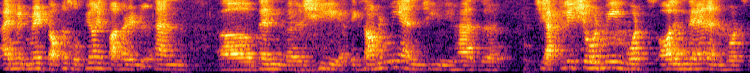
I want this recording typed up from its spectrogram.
I met, Dr. Sophia in Partha Dental, and uh, then uh, she examined me, and she has uh, she actually showed me what's all in there and what's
